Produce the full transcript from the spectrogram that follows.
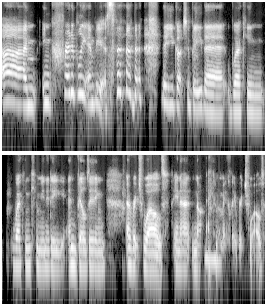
I'm incredibly envious that you got to be there working working community and building a rich world in a not mm. economically rich world.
